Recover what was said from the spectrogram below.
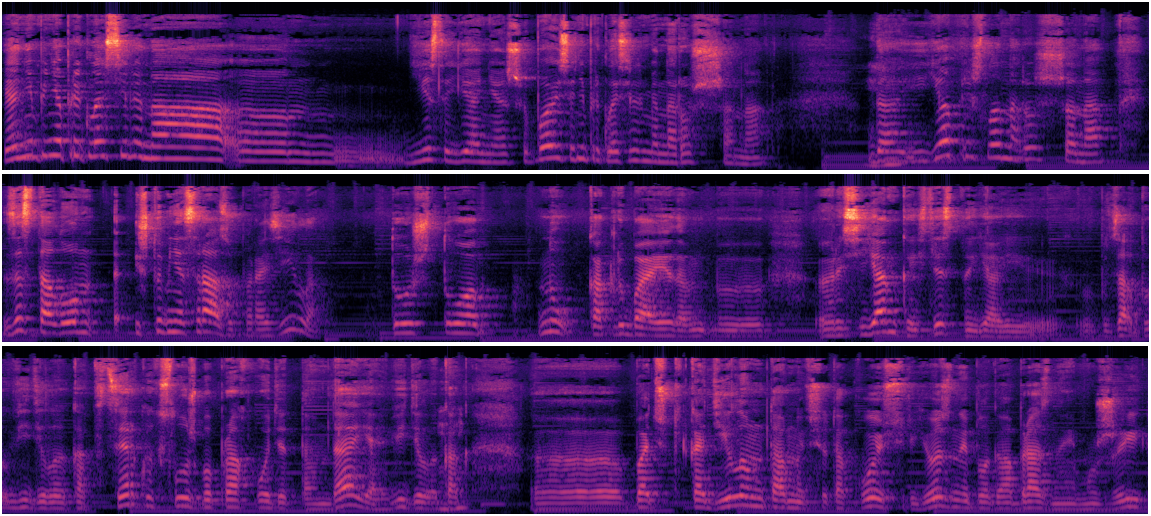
И они меня пригласили на, э, если я не ошибаюсь, они пригласили меня на Рошана. Mm-hmm. Да, и я пришла на Рошана за столом. И что меня сразу поразило, то, что ну, как любая там, э, россиянка, естественно, я и видела, как в церквях служба проходит, там, да, я видела, как э, батюшки кадилом там и все такое, серьезные, благообразные мужи,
